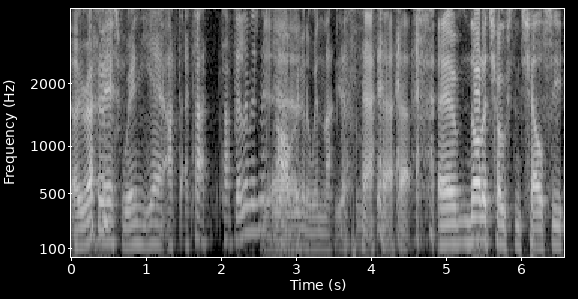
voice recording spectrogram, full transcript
Oh, you reckon? First win, yeah. At, it's, at, it's at Villa, isn't it? Yeah. Oh, they're going to win that. definitely. um, Norwich hosting Chelsea.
